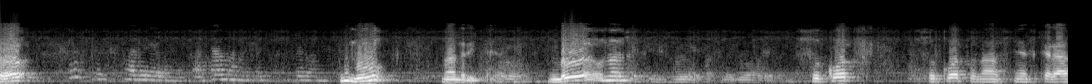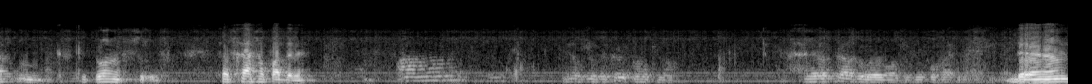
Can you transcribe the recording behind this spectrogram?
То, там он еще скорпион. ну, смотрите, было у нас? Сукот, Сукот у нас несколько раз с- со схаха падали. А, Я уже закрыт окно. Не рассказываю вам, чтобы не пугать. Да.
